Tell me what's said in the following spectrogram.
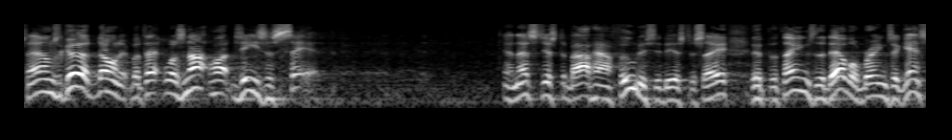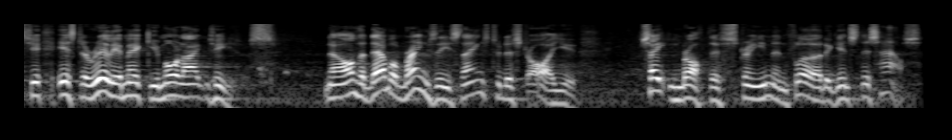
Sounds good, don't it? But that was not what Jesus said. And that's just about how foolish it is to say that the things the devil brings against you is to really make you more like Jesus. No, the devil brings these things to destroy you. Satan brought this stream and flood against this house.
